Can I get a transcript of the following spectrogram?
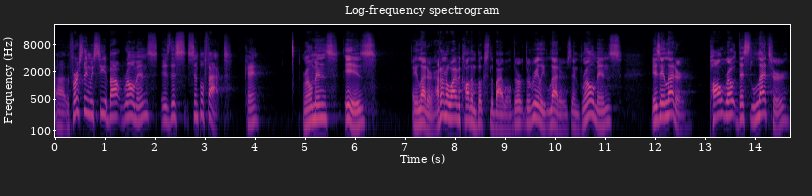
uh, the first thing we see about Romans is this simple fact, okay? Romans is a letter. I don't know why we call them books of the Bible, they're, they're really letters. And Romans is a letter. Paul wrote this letter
